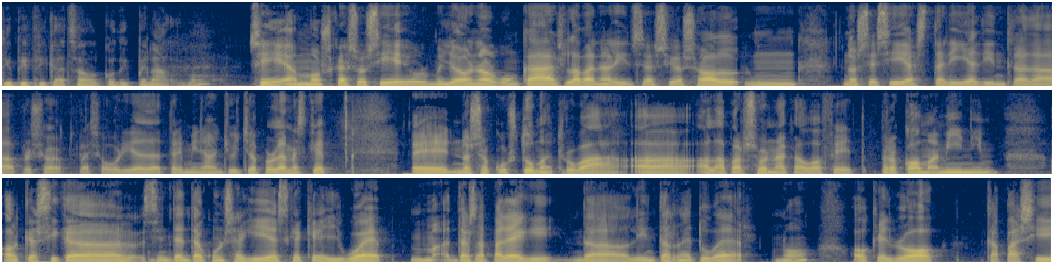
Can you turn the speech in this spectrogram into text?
tipificats al Còdic Penal, no? Sí, en molts casos sí. Potser en algun cas la banalització sol mm, no sé si estaria dintre de... Però això, clar, això ho hauria de determinar un jutge. El problema és que eh, no s'acostuma a trobar a, a la persona que ho ha fet, però com a mínim el que sí que s'intenta aconseguir és que aquell web mm, desaparegui de l'internet obert, no? o aquell blog, que passi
